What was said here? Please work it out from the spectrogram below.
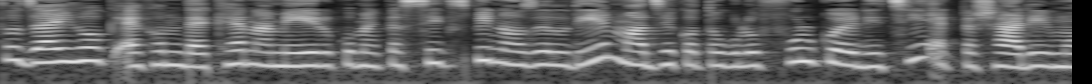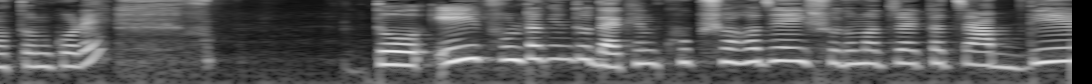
তো যাই হোক, এখন দেখেন আমি এরকম একটা সিক্স বি নজেল দিয়ে মাঝে কতগুলো ফুল করে নিচ্ছি, একটা শাড়ির মতন করে। তো এই ফুলটা কিন্তু দেখেন খুব সহজেই শুধুমাত্র একটা চাপ দিয়ে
